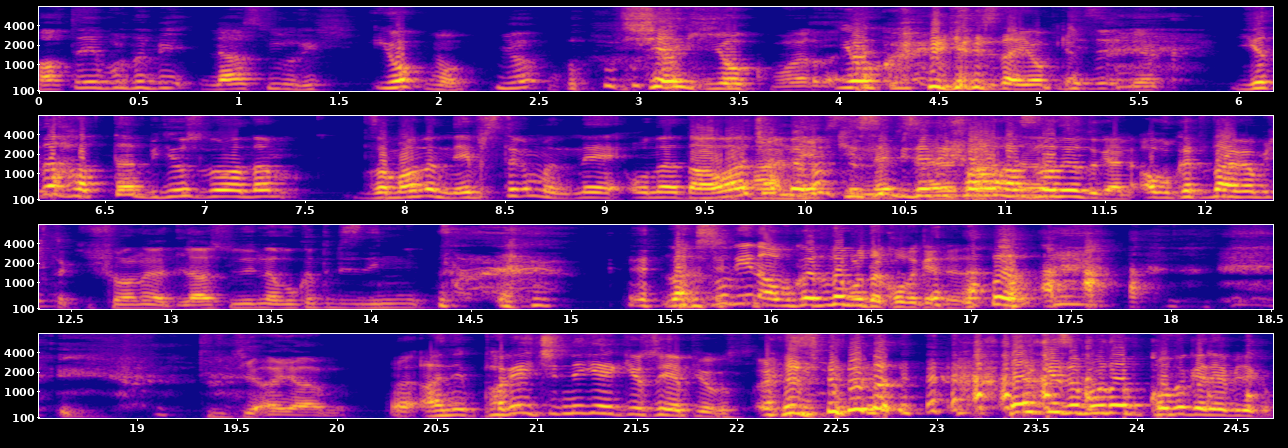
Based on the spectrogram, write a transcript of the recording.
Haftaya burada bir Lars Ulrich. Yok mu? Yok mu? Şey yok bu arada. Yok. Gerçekten yok. ya. Kesinlikle yok. Ya da hatta biliyorsun o adam zamanında Napster mı ne ona dava açan bir adam Napster, kesin bize de Napster, şu an evet, evet. hazırlanıyorduk yani. Avukatı da aramıştık. Şu an evet Lars Ulrich'in avukatı bizi dinliyor. Nasıl değil avukatı da burada konuk edelim. Türkiye ayağını. hani para için ne gerekiyorsa yapıyoruz. Herkese burada konuk edebilirim.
